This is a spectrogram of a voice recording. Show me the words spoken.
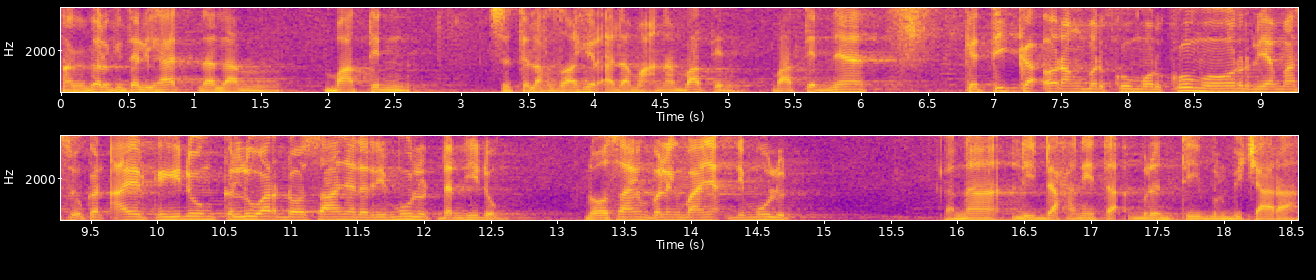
Maka kalau kita lihat dalam batin setelah zahir ada makna batin. Batinnya ketika orang berkumur-kumur dia masukkan air ke hidung keluar dosanya dari mulut dan hidung. Dosa yang paling banyak di mulut. Karena lidah ini tak berhenti berbicara.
